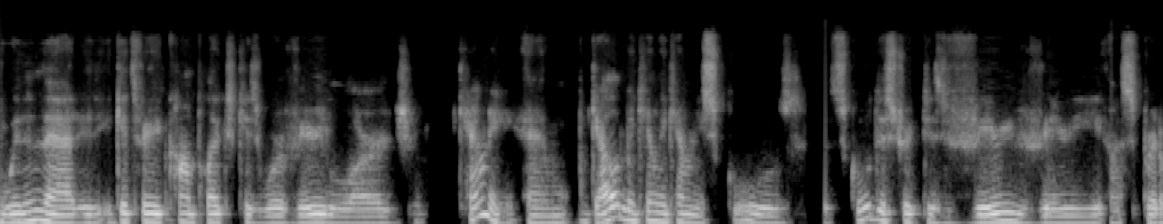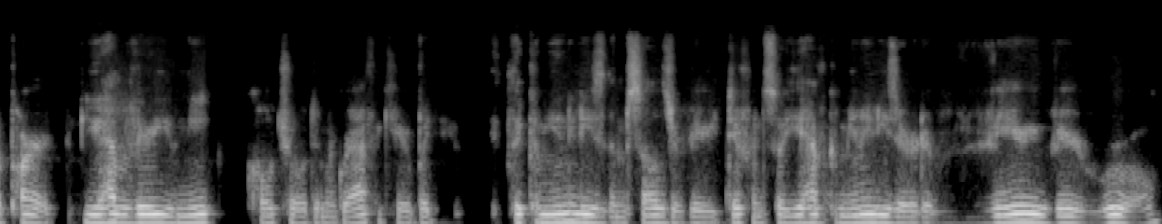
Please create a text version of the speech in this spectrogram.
within that, it, gets very complex because we're a very large county and Gallup McKinley County Schools, the school district is very, very uh, spread apart. You have a very unique cultural demographic here, but the communities themselves are very different. So you have communities that are very, very rural,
